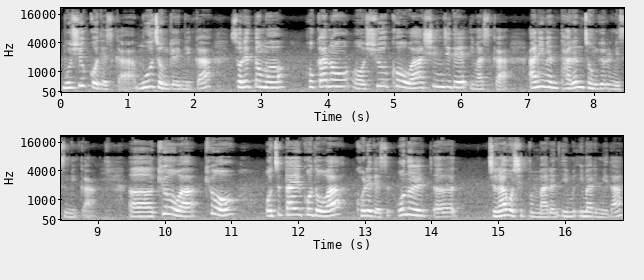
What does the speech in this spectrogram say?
무슈코 데스까? 무종교입니까? 소레토모 호카노 어, 슈코와 신지대 이마스까? 아니면 다른 종교를 믿습니까? 어, 고도와 고레데스. 오늘 어, 전하고 싶은 말은 이, 이 말입니다.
